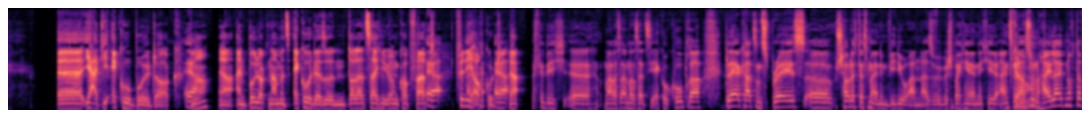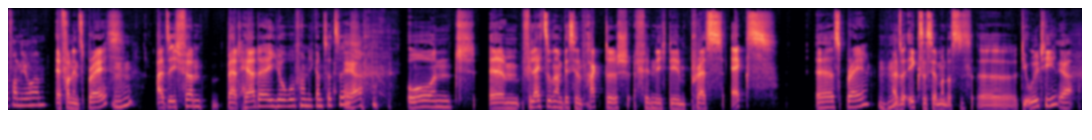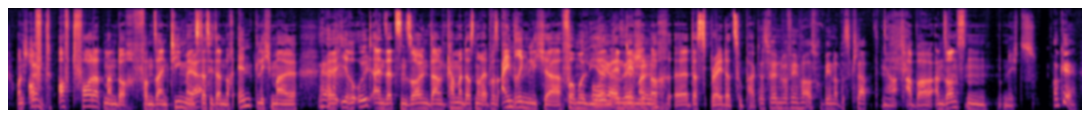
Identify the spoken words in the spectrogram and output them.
Äh, ja, die Echo Bulldog. Ja. Ne? ja, ein Bulldog namens Echo, der so ein Dollarzeichen über dem Kopf hat. Ja. Finde ich auch gut. Ja, ja. finde ich äh, mal was anderes als die Echo Cobra. Player Cards und Sprays, äh, schaut euch das mal in dem Video an. Also wir besprechen ja nicht jede einzelne. Genau. Hast du ein Highlight noch davon, Johann? Äh, von den Sprays. Mhm. Also ich fand Bad Hair Day Yoru fand ich ganz witzig. Ja. Und ähm, vielleicht sogar ein bisschen praktisch finde ich den Press X äh, Spray. Also X ist ja immer das äh, die Ulti. Mhm. Ja, Und stimmt. oft, oft fordert man doch von seinen Teammates, Ja. dass sie dann doch endlich mal äh, ihre Ult einsetzen sollen. Dann kann man das noch etwas eindringlicher formulieren, Oh ja, indem man schön. noch äh, das Spray dazu packt. Das werden wir auf jeden Fall ausprobieren, ob es klappt. ja, aber ansonsten nichts. Okay.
